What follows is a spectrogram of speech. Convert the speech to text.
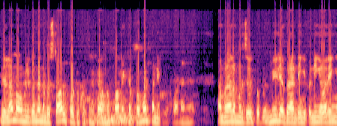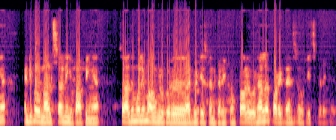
இது இல்லாமல் அவங்களுக்கு வந்து நம்ம ஸ்டால் போட்டு கொடுத்துருக்கோம். அவங்க ப்ராடக்ட்டை ப்ரொமோட் பண்ணி கொடுக்குறாங்க நம்மளால முடிஞ்ச இப்போ மீடியா பிராண்டிங் இப்போ நீங்கள் வரீங்க கண்டிப்பாக ஒரு நாலு ஸ்டால் நீங்கள் பார்ப்பீங்க. ஸோ அது மூலியமா அவங்களுக்கு ஒரு அட்வர்டைஸ்மெண்ட் கிடைக்கும். ப்ராடக்ட் ஒரு நல்ல ப்ராடக்ட் ஒரு ரீச் கிடைக்கும்.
